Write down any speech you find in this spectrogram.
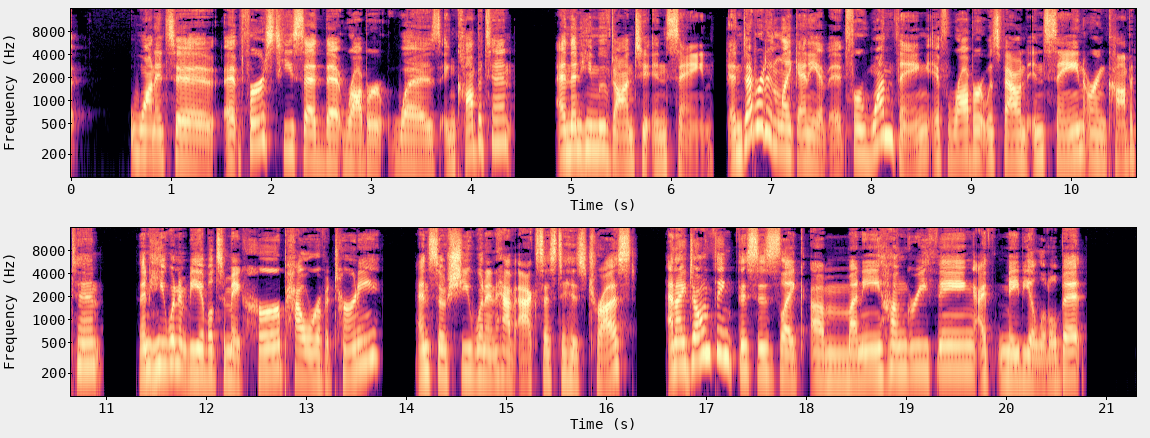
wanted to, at first, he said that Robert was incompetent. And then he moved on to insane. And Deborah didn't like any of it. For one thing, if Robert was found insane or incompetent, then he wouldn't be able to make her power of attorney. And so she wouldn't have access to his trust. And I don't think this is like a money hungry thing. I maybe a little bit.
